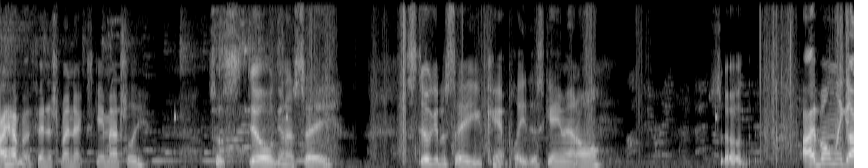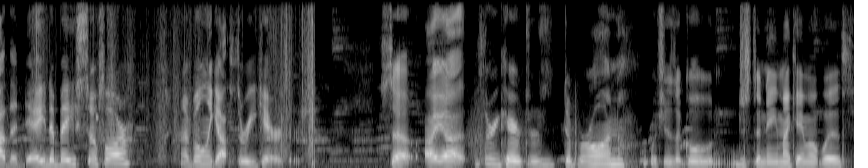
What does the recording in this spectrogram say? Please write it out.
I haven't finished my next game actually. So it's still going to say, still going to say you can't play this game at all. So, I've only got the database so far. I've only got three characters. So, I got three characters. Debron, which is a cool, just a name I came up with.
